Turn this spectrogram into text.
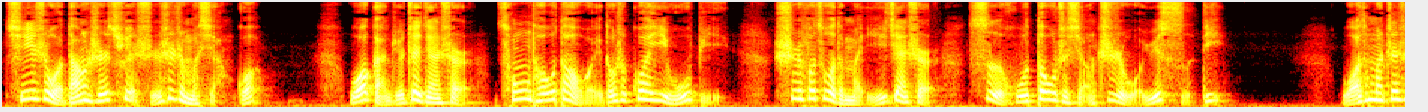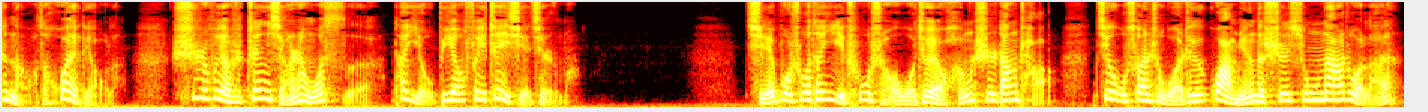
其实我当时确实是这么想过。我感觉这件事儿从头到尾都是怪异无比，师傅做的每一件事似乎都是想置我于死地。我他妈真是脑子坏掉了！师傅要是真想让我死，他有必要费这些劲儿吗？且不说他一出手我就要横尸当场，就算是我这个挂名的师兄那若兰，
